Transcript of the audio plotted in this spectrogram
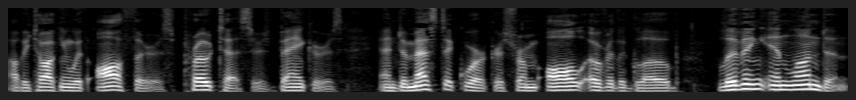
I'll be talking with authors, protesters, bankers, and domestic workers from all over the globe living in London.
